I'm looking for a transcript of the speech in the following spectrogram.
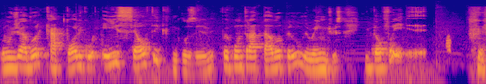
Um jogador católico ex-Celtic, inclusive, foi contratado pelo Rangers. Então foi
